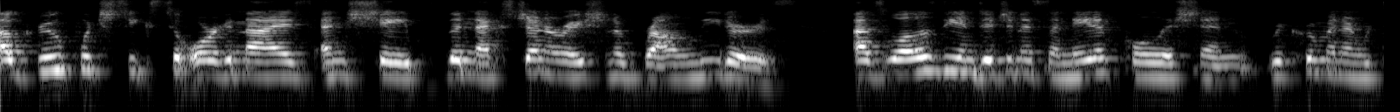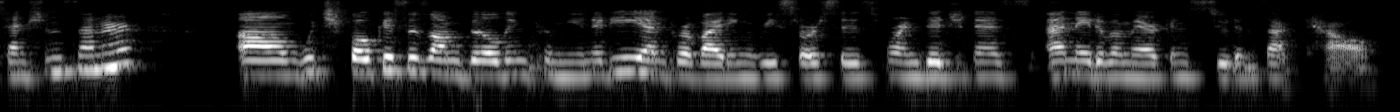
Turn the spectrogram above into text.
a group which seeks to organize and shape the next generation of Brown leaders, as well as the Indigenous and Native Coalition Recruitment and Retention Center, um, which focuses on building community and providing resources for Indigenous and Native American students at Cal.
